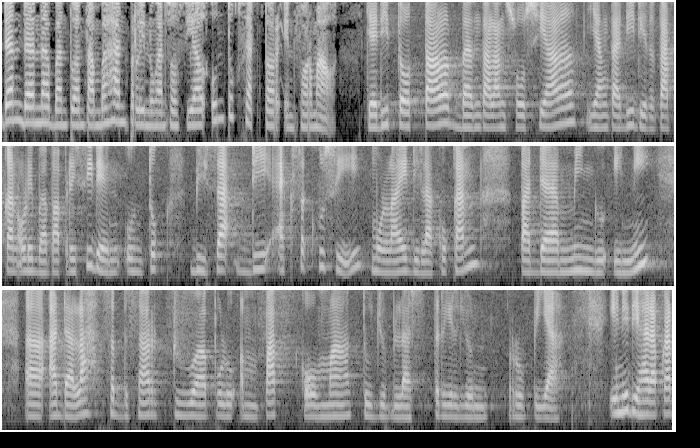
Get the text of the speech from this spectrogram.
dan dana bantuan tambahan perlindungan sosial untuk sektor informal. Jadi total bantalan sosial yang tadi ditetapkan oleh Bapak Presiden untuk bisa dieksekusi mulai dilakukan pada minggu ini uh, adalah sebesar 24,17 triliun rupiah. Ini diharapkan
